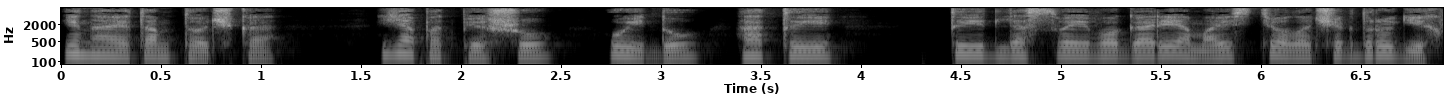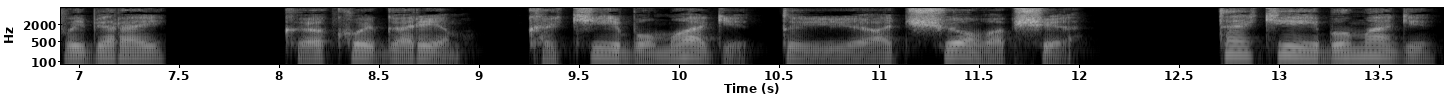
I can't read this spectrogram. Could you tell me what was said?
и на этом точка. Я подпишу, уйду, а ты... Ты для своего гарема из телочек других выбирай. Какой гарем? Какие бумаги? Ты о чем вообще? Такие бумаги.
